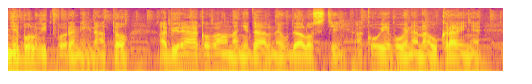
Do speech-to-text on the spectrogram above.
nebol vytvorený na to, aby reagoval na nedávne udalosti, ako je vojna na Ukrajine.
